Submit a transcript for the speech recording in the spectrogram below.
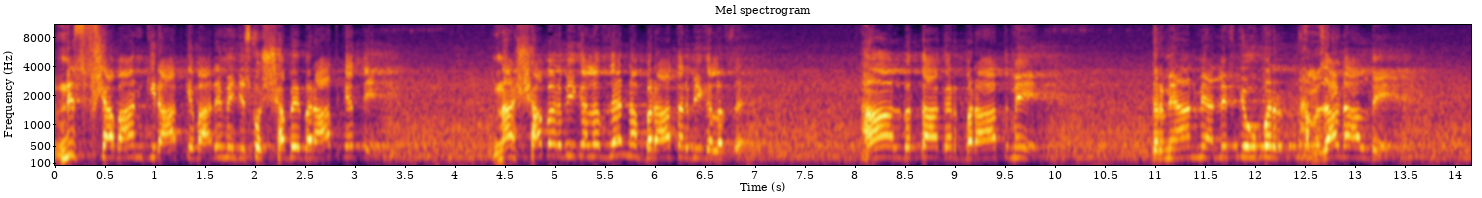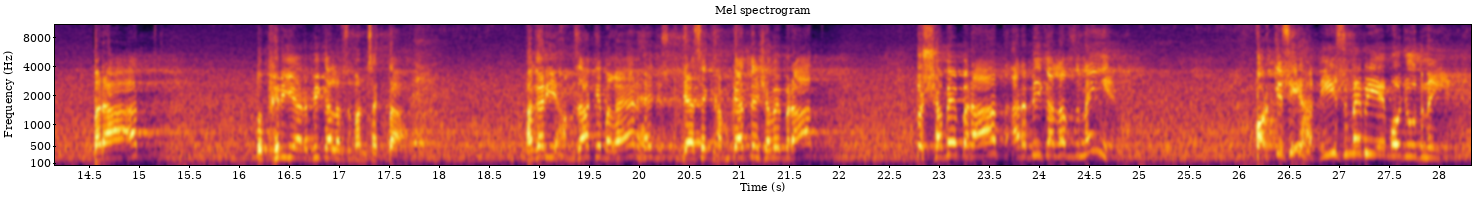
نصف شابان کی رات کے بارے میں جس کو شب برات کہتے ہیں، نہ شب عربی کا لفظ ہے، نہ برات عربی کا لفظ ہے۔ ہاں البتہ اگر برات میں، درمیان میں الف کے اوپر حمزہ ڈال دیں برات تو پھر یہ عربی کا لفظ بن سکتا۔ اگر یہ حمزہ کے بغیر ہے، جس جیسے کہ ہم کہتے ہیں شب برات، تو شب برات عربی کا لفظ نہیں ہے۔ اور کسی حدیث میں بھی یہ موجود نہیں ہے۔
